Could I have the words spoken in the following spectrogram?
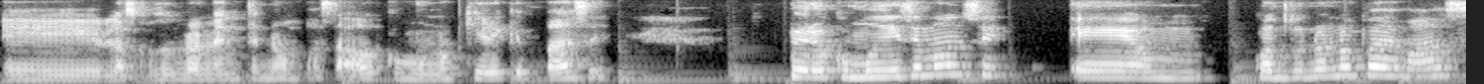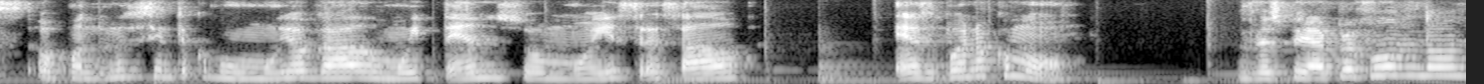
Eh, las cosas realmente no han pasado como uno quiere que pase. Pero como dice Monse, em, cuando uno no puede más o cuando uno se siente como muy ahogado, muy tenso, muy estresado, es bueno como respirar profundo,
